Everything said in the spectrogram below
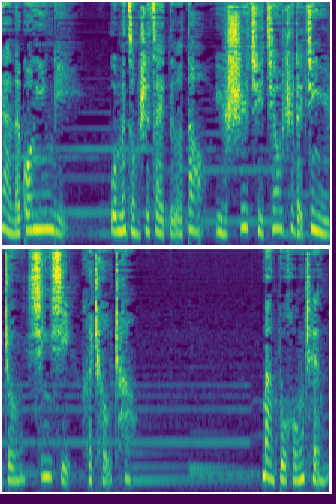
苒的光阴里，我们总是在得到与失去交织的境遇中欣喜和惆怅。漫步红尘，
